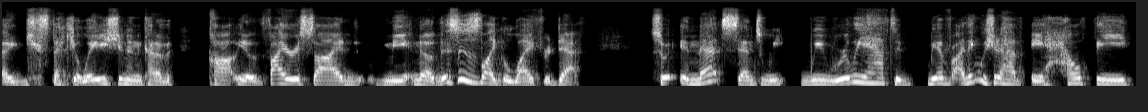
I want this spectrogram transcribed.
a speculation and kind of you know, fireside me. No, this is like life or death. So in that sense, we we really have to we have I think we should have a healthy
